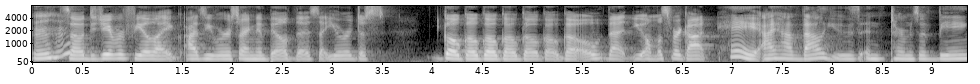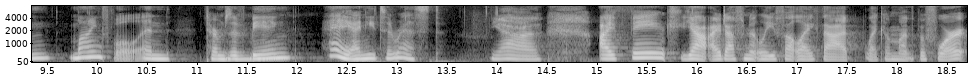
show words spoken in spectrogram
Mm-hmm. So, did you ever feel like as you were starting to build this, that you were just go, go, go, go, go, go, go, that you almost forgot, hey, I have values in terms of being mindful and in terms of mm-hmm. being, hey, I need to rest. Yeah. I think, yeah, I definitely felt like that like a month before.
